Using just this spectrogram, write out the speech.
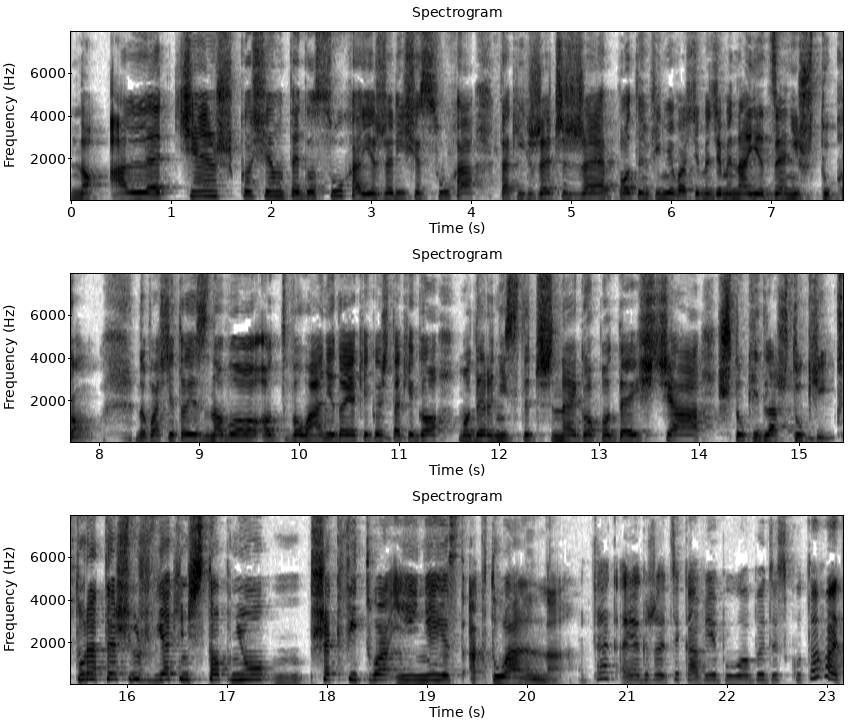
No ale ciężko się tego słucha, jeżeli się słucha takich rzeczy, że po tym filmie właśnie będziemy najedzeni sztuką. No właśnie to jest znowu odwołanie do jakiegoś takiego modernistycznego podejścia sztuki dla sztuki, która też już w jakimś stopniu mm, przekwitła i nie jest aktualna. Tak, a jakże ciekawie byłoby dyskutować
